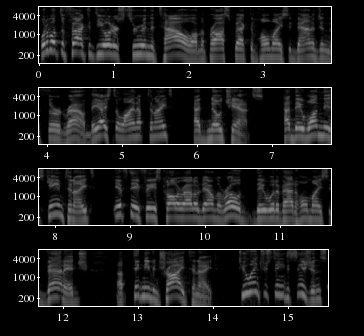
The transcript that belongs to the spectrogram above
What about the fact that the Oilers threw in the towel on the prospect of home ice advantage in the third round? They iced a lineup tonight, had no chance. Had they won this game tonight, if they faced Colorado down the road, they would have had home ice advantage. Uh, didn't even try tonight. Two interesting decisions.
